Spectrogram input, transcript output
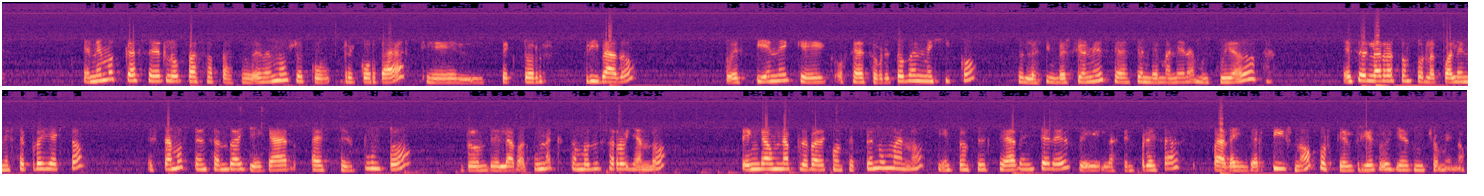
tenemos que hacerlo paso a paso. Debemos recordar que el sector privado, pues, tiene que, o sea, sobre todo en México, pues las inversiones se hacen de manera muy cuidadosa. Esa es la razón por la cual en este proyecto estamos pensando a llegar a este punto donde la vacuna que estamos desarrollando tenga una prueba de concepto en humanos y entonces sea de interés de las empresas para invertir, ¿no? Porque el riesgo ya es mucho menor.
